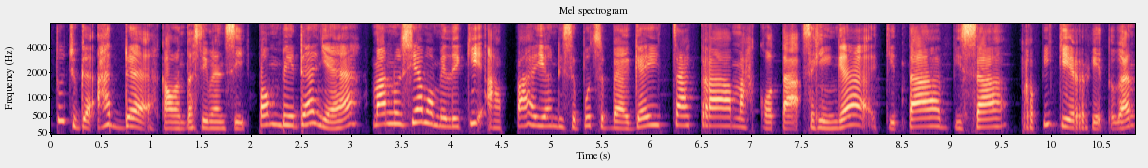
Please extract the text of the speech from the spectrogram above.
tuh juga ada kawan tes dimensi. Pembedanya, manusia memiliki apa yang disebut sebagai cakra mahkota sehingga kita bisa berpikir gitu kan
